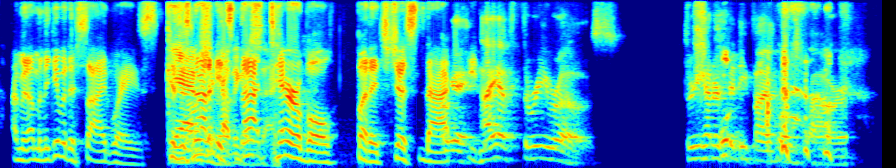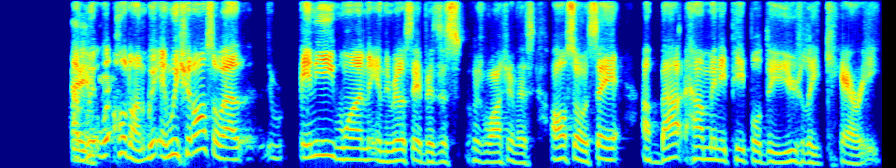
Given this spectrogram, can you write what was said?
I mean, I'm going to give it a sideways because Yeah, it's not it's not terrible, but it's just not. Okay, I have three rows, 355 horsepower. Uh, we- we- hold on, we, and we should also uh, anyone in the real estate business who's watching this also say about how many people do you usually carry?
